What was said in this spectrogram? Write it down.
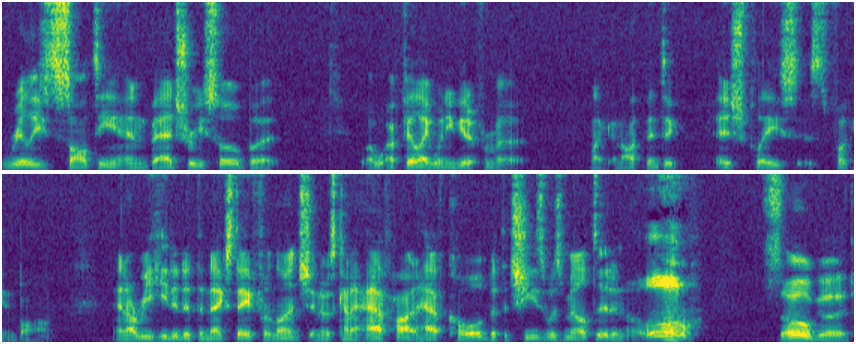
really salty and bad chorizo, but I feel like when you get it from a like an authentic ish place it's fucking bomb. And I reheated it the next day for lunch, and it was kind of half hot, half cold, but the cheese was melted, and oh, so good.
